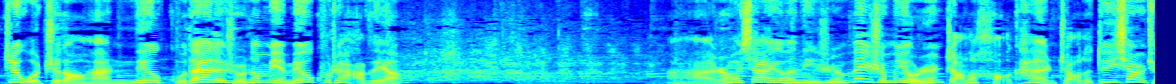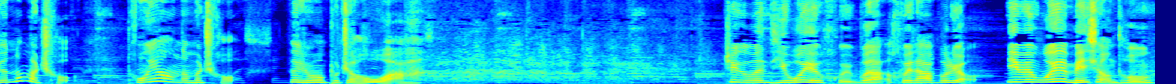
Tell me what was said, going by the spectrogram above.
这我知道哈。那个古代的时候，他们也没有裤衩子呀。啊，然后下一个问题是，为什么有人长得好看，找的对象却那么丑？同样那么丑，为什么不找我啊？这个问题我也回不答回答不了，因为我也没想通。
